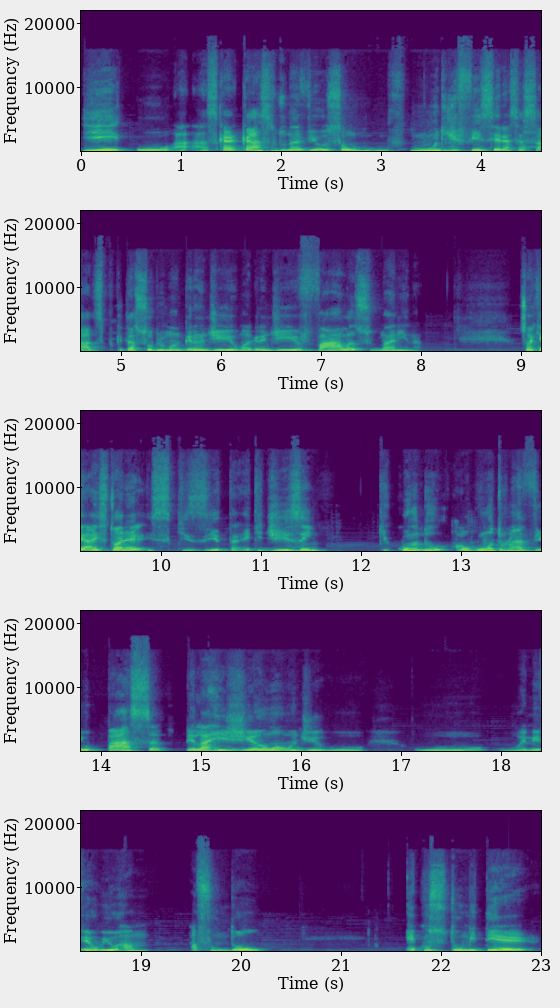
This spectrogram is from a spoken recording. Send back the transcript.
E o, a, as carcaças do navio são muito difíceis de serem acessadas porque está sobre uma grande, uma grande vala submarina. Só que a história esquisita é que dizem que quando algum outro navio passa pela região onde o, o, o MV Wilhelm afundou, é costume ter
